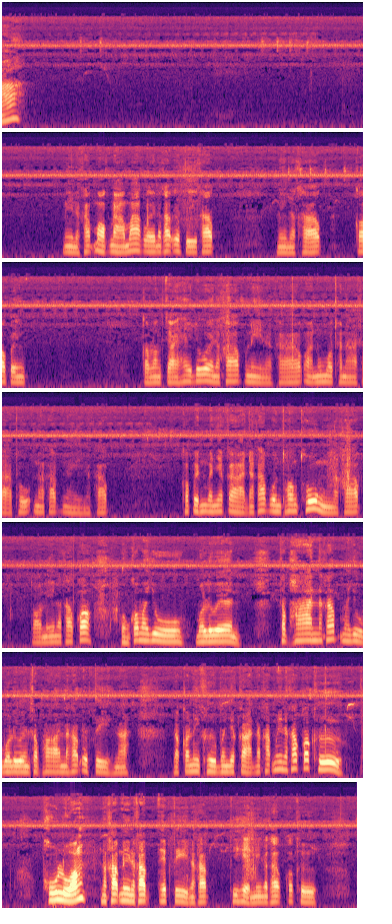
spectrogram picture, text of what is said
นี่นะครับหมอกหนามากเลยนะครับ FC ครับ นี่นะครับ ก็เป็น กำลังใจให้ด้วยนะครับ นี่นะครับ อนุโมทนาสาธุนะครับนี่นะครับ ก็เป็นบรรยากาศนะครับ บนท้องทุ่งนะครับ ตอนนี้นะครับก็ผมก็มาอยู่บริเวณสะพานนะครับ มาอยู่บริเวณสะพานนะครับเอฟซีนะแล้วก็นี่คือบรรยากาศนะครับนี่นะครับก็คือภูหลวงนะครับนี่นะครับเอฟซีนะครับที่เห็นนี่นะครับก็คือ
